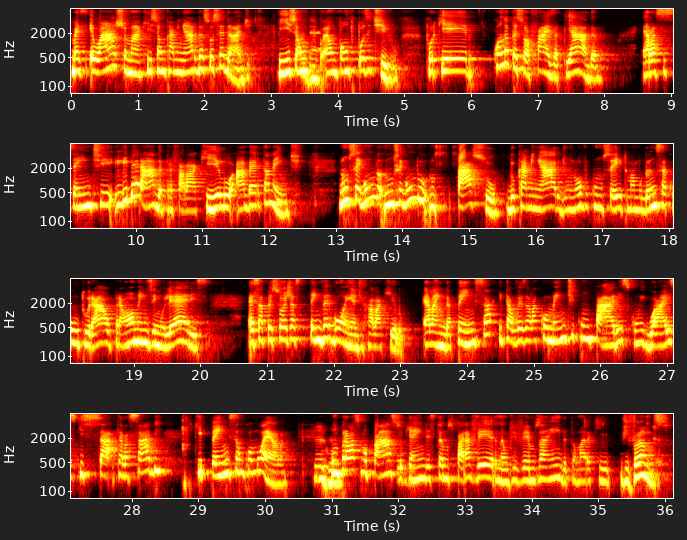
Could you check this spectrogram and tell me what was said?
Mas eu acho, Ma, que isso é um caminhar da sociedade. E isso é um, é. é um ponto positivo. Porque quando a pessoa faz a piada, ela se sente liberada para falar aquilo abertamente. Num segundo, num segundo passo do caminhar de um novo conceito, uma mudança cultural para homens e mulheres, essa pessoa já tem vergonha de falar aquilo. Ela ainda pensa e talvez ela comente com pares, com iguais, que, que ela sabe que pensam como ela. Uhum. Um próximo passo que ainda estamos para ver, não vivemos ainda, tomara que vivamos,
